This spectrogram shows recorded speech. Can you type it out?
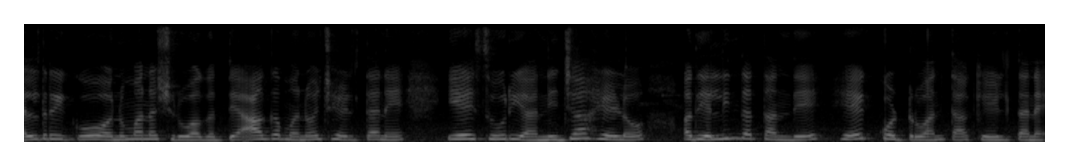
ಎಲ್ರಿಗೂ ಅನುಮಾನ ಶುರುವಾಗುತ್ತೆ. ಆಗ ಮನೋಜ್ ಹೇಳ್ತಾನೆ, ಏ ಸೂರ್ಯ, ನಿಜ ಹೇಳೋ, ಅದು ಎಲ್ಲಿಂದ ತಂದೆ? ಹೇಗೆ ಕೊಟ್ಟರು ಅಂತ ಕೇಳ್ತಾನೆ.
